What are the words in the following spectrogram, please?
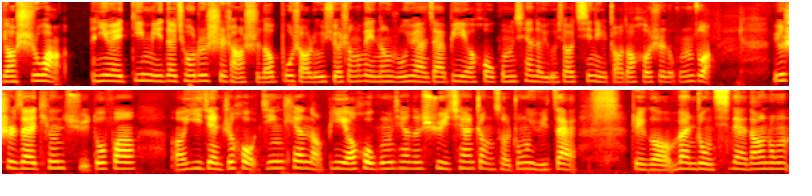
要失望。因为低迷的求职市场，使得不少留学生未能如愿在毕业后工签的有效期内找到合适的工作。于是，在听取多方呃意见之后，今天呢，毕业后工签的续签政策终于在这个万众期待当中，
